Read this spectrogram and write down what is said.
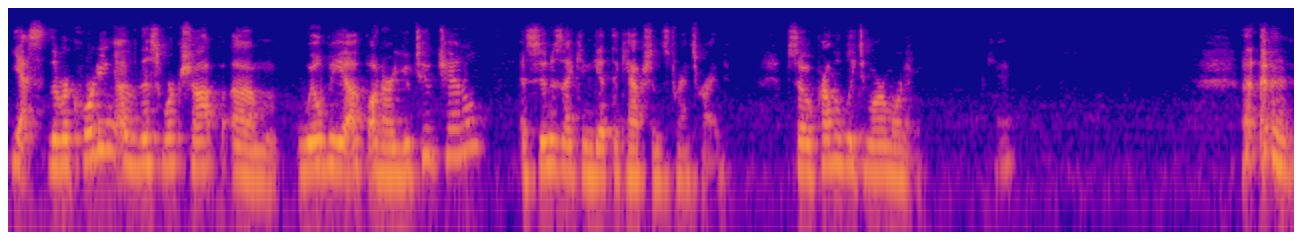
Yes, the recording of this workshop um, will be up on our YouTube channel as soon as I can get the captions transcribed. So probably tomorrow morning. Okay.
